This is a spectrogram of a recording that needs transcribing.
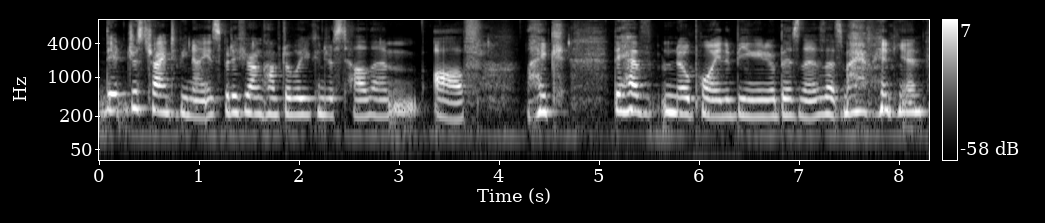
they're just trying to be nice. But if you're uncomfortable, you can just tell them off. Like, they have no point in being in your business. That's my opinion.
